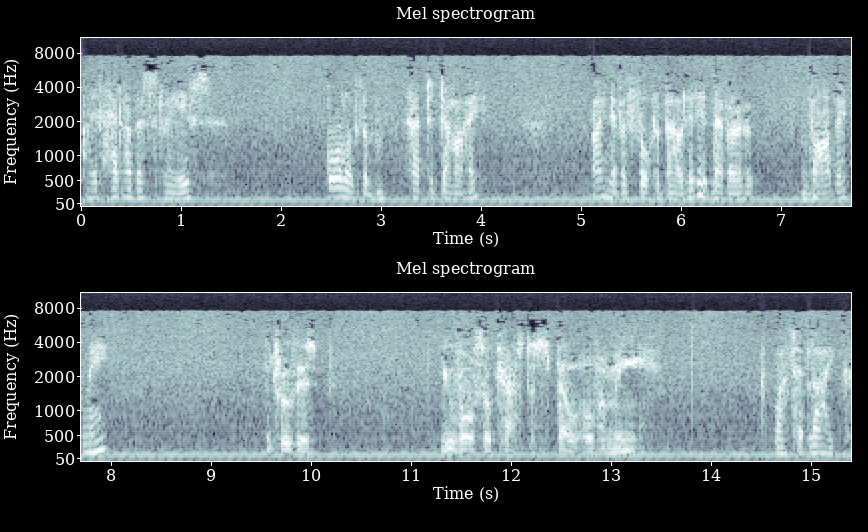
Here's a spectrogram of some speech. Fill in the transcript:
I've had other slaves. All of them had to die. I never thought about it. It never bothered me. The truth is, you've also cast a spell over me. What's it like?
